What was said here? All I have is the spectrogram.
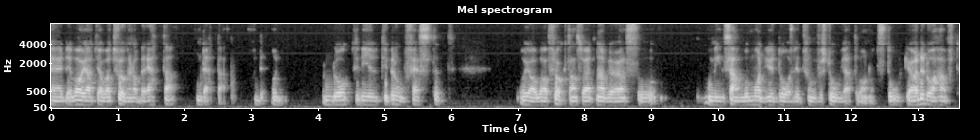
Eh, det var ju att jag var tvungen att berätta om detta. Och då åkte vi ut till brofästet och jag var fruktansvärt nervös och, och min sambo mådde ju dåligt för hon förstod ju att det var något stort. Jag hade då haft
